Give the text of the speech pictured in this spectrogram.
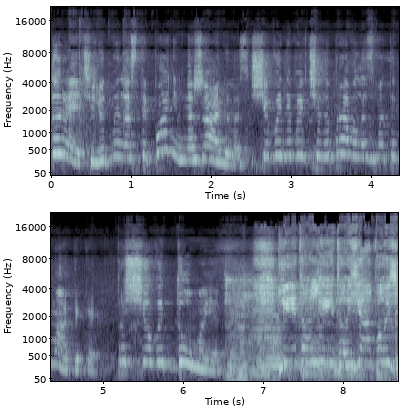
До речі, Людмила Степанівна жалілась, що ви не вивчили правила з математики. Про що ви думаєте? Літо, літо, я світу.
